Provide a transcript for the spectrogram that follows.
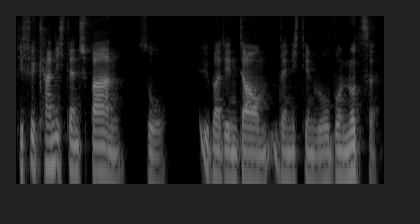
wie viel kann ich denn sparen, so über den Daumen, wenn ich den Robo nutze?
